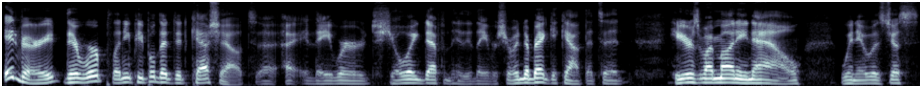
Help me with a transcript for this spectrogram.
It varied. There were plenty of people that did cash out. Uh, I, they were showing definitely they were showing their bank account that said, "Here's my money now." When it was just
